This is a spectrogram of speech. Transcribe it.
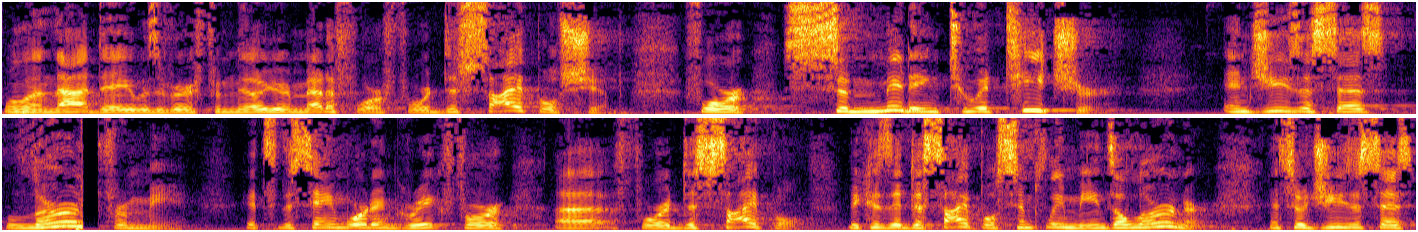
Well, in that day, it was a very familiar metaphor for discipleship, for submitting to a teacher. And Jesus says, Learn from me. It's the same word in Greek for, uh, for a disciple, because a disciple simply means a learner. And so Jesus says,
